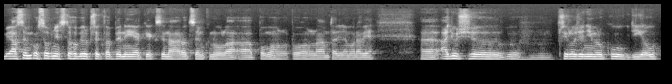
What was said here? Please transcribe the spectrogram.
já jsem osobně z toho byl překvapený, jak, jak se národ semknul a, a pomohl, pomohl nám tady na Moravě. Eh, ať už eh, přiložením ruku k dílu,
